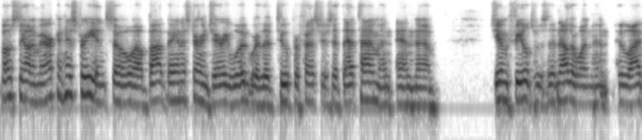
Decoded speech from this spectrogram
mostly on American history, and so uh, Bob Bannister and Jerry Wood were the two professors at that time, and and um, Jim Fields was another one who, who I,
